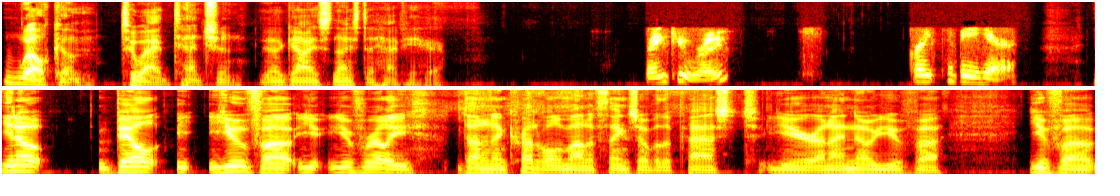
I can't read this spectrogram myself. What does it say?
welcome to Adtention, uh, guys. Nice to have you here. Thank you, Ray. Great to be here. You know, Bill, you've uh, you, have really done an incredible amount of things over the past year, and I know you've uh, you've uh,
